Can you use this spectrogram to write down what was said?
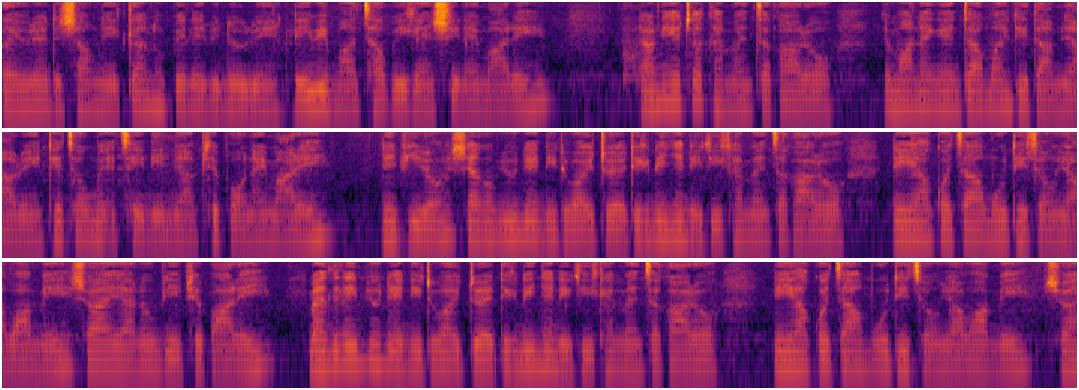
ကံရိုးရန်တစ်လျှောက်နှင့်ကမ်းလွန်ပင်လေပြင်တို့တွင်၄ပေမှ၆ပေခန့်ရှိနိုင်ပါတယ်။နောက်နေ့အတွက်ခံမှန်းချက်ကတော့မြန်မာနိုင်ငံတောင်ပိုင်းဒေသများတွင်ထစ်ချုံမဲ့အခြေအနေများဖြစ်ပေါ်နိုင်ပါတယ်။ နေပြည်တော်ရန်ကုန်မြို့နယ်နေတဝိုက်အတွက်ဒီကနေ့ညနေထိခံမှန်းချက်ကတော့နေရာကွက်ကြားမှုထိကြုံရပါမယ်။ရွာရံလုံးပြည့်ဖြစ်ပါတယ်။မန္တလေးမြို့နယ်နေတဝိုက်အတွက်ဒီကနေ့ညနေထိခံမှန်းချက်ကတော့နေရာကွက်ကြားမှုထိကြုံရပါမယ်။ရွာ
